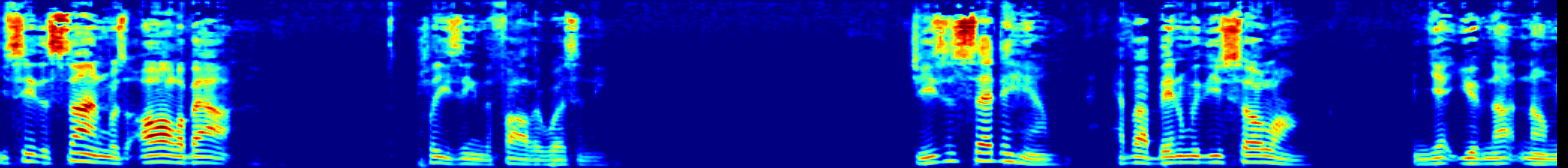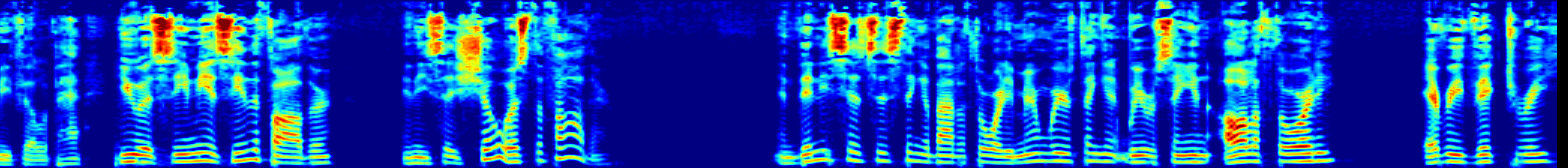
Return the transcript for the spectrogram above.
You see, the Son was all about pleasing the Father, wasn't he? Jesus said to him, Have I been with you so long, and yet you have not known me, Philip? He who has seen me has seen the Father, and he says, Show us the Father. And then he says this thing about authority. Remember, we were thinking, we were singing, All authority, every victory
